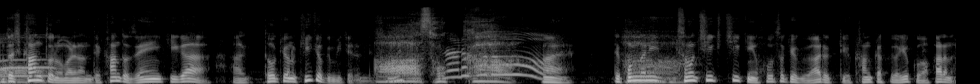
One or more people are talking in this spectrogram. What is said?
私、関東の生まれなんで、関東全域があ東京のキー局見てるんですよね。ああそっなるほかど。はいでこんなにはあその地域地域に放送局があるっていう感覚がよく分からな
